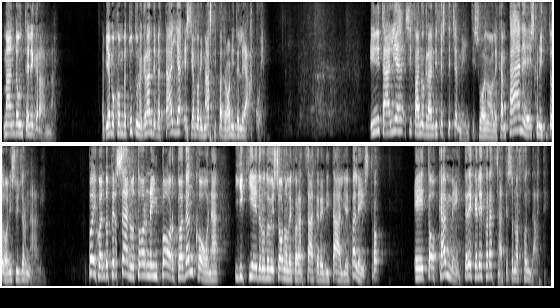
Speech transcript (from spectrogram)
manda un telegramma. Abbiamo combattuto una grande battaglia e siamo rimasti padroni delle acque. In Italia si fanno grandi festeggiamenti, suonano le campane e escono i titoloni sui giornali. Poi quando Persano torna in porto ad Ancona, gli chiedono dove sono le corazzate Re d'Italia e Palestro e tocca ammettere che le corazzate sono affondate.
